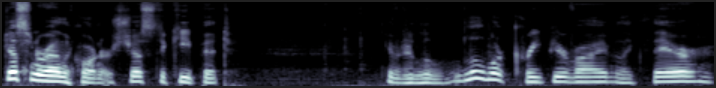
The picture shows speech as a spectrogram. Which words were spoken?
Just and around the corners, just to keep it, give it a little, a little more creepier vibe, like there.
